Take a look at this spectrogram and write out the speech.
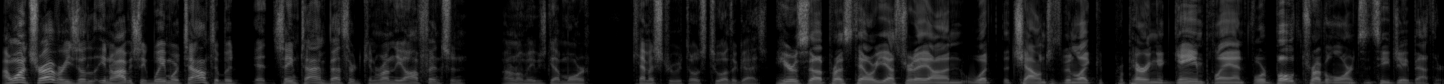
I want Trevor. He's a, you know obviously way more talented, but at the same time, Beathard can run the offense, and I don't know, maybe he's got more chemistry with those two other guys. Here's uh, Press Taylor yesterday on what the challenge has been like preparing a game plan for both Trevor Lawrence and C.J. Beathard.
